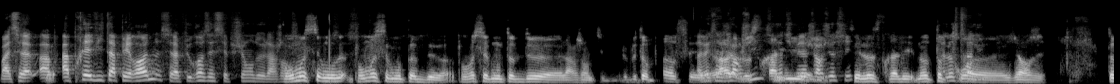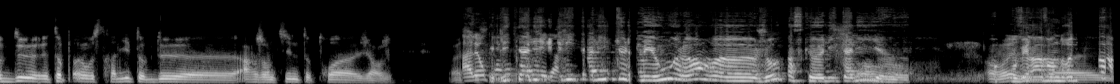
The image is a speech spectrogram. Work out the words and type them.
Bah, la- ap- après Vita Perron, c'est la plus grosse déception de Pour l'Argentine. moi, c'est mon, pour moi, c'est mon top 2. hein. Pour moi, c'est mon top 2, euh, l'Argentine. Le top 1, c'est Avec la ah, Géorgie, l'Australie. tu mets la Géorgie aussi C'est l'Australie. Non, top Ah, 3, l'Australie euh, Géorgie. Top 2, euh, top 1, Australie. Top 2, euh, Argentine. Top 3, euh, Géorgie. Ouais, Allez, on L'Italie, tu la mets où alors, euh, Jo? Parce que l'Italie, euh, En vrai, on verra vendredi euh, soir.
